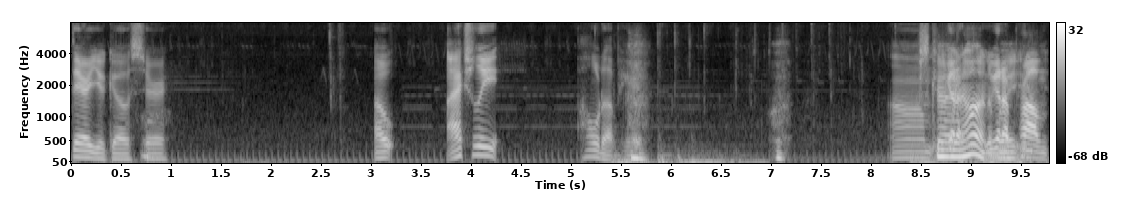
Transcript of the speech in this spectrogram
There you go, sir. Oh, actually, hold up here. Um, What's we going got a, on? We got Am a I- problem.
